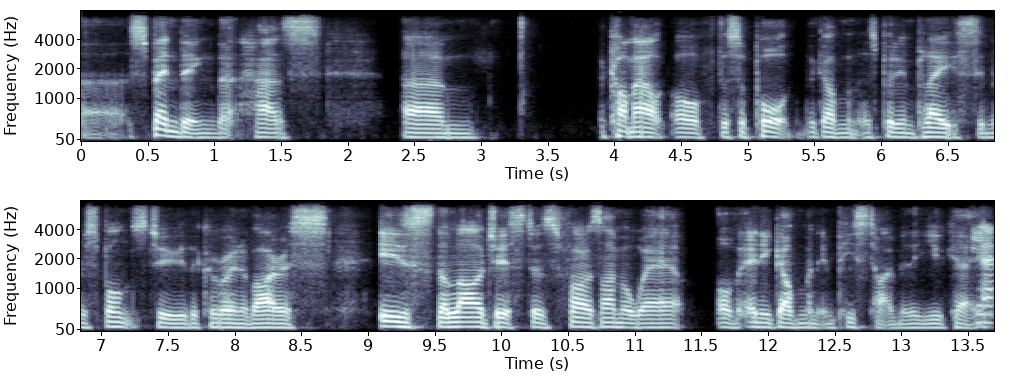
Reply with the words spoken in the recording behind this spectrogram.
uh, spending that has um, come out of the support the government has put in place in response to the coronavirus is the largest, as far as I'm aware, of any government in peacetime in the UK. Yeah.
